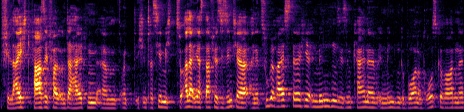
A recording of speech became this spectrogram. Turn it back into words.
vielleicht Parsifal unterhalten. Ähm, und ich interessiere mich zuallererst dafür, Sie sind ja eine Zugereiste hier in Minden. Sie sind keine in Minden geboren und groß gewordene.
